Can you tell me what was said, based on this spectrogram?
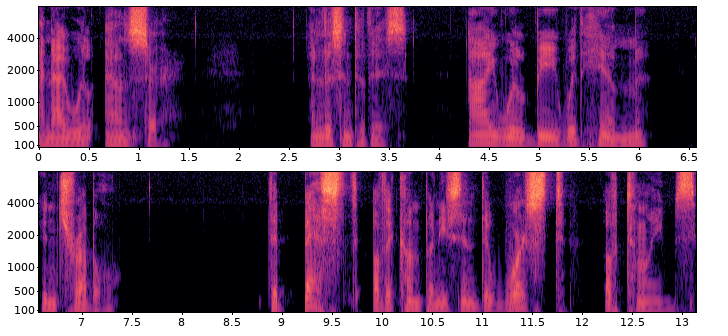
and I will answer. And listen to this I will be with him in trouble. The best of the companies in the worst of times.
